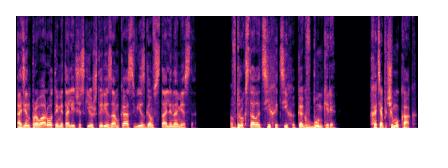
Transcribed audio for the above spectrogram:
Один проворот и металлические штыри замка с визгом встали на место. Вдруг стало тихо-тихо, как в бункере. Хотя почему как?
